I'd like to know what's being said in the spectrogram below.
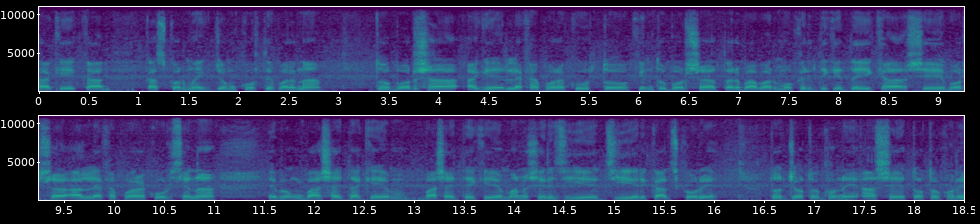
থাকে কাজকর্ম একদম করতে পারে না। তো বর্ষা আগে লেখাপড়া করত, কিন্তু বর্ষা তার বাবার মুখের দিকে দেখা, সে বর্ষা আর লেখাপড়া করছে না এবং বাসায় থাকে, বাসায় থেকে মানুষের ঝিয়ে, ঝিয়ের কাজ করে। তো যতক্ষণে আসে, ততক্ষণে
